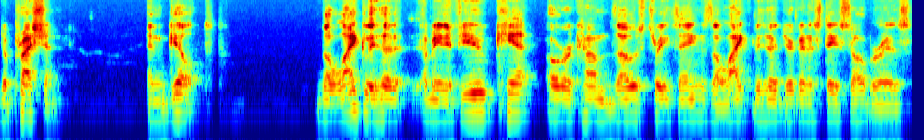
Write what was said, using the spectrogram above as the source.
depression, and guilt the likelihood i mean if you can't overcome those three things the likelihood you're going to stay sober is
